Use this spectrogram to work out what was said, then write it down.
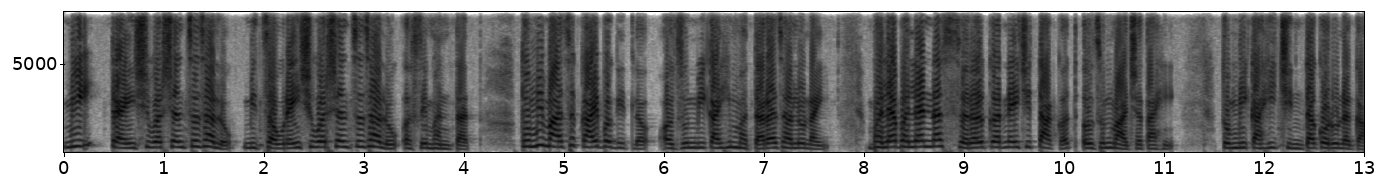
मी त्र्याऐंशी वर्षांचं झालो मी चौऱ्याऐंशी वर्षांचं झालो असे म्हणतात. तुम्ही माझं काय बघितलं? अजून मी काही म्हातारा झालो नाही. भल्या भल्यांना सरळ करण्याची ताकद अजून माझ्यात आहे. तुम्ही काही चिंता करू नका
